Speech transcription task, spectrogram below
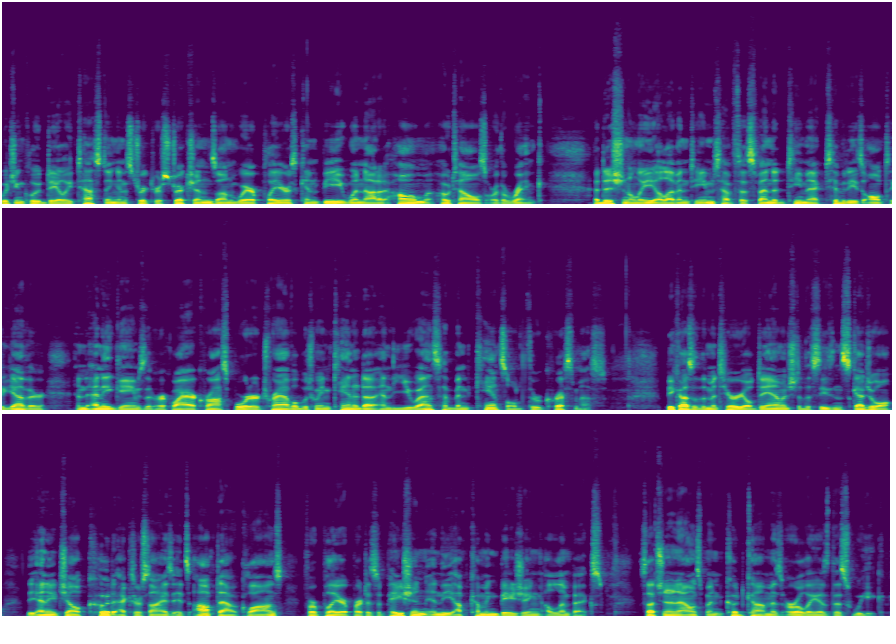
which include daily testing and strict restrictions on where players can be when not at home, hotels, or the rink. Additionally, 11 teams have suspended team activities altogether, and any games that require cross border travel between Canada and the US have been canceled through Christmas. Because of the material damage to the season schedule, the NHL could exercise its opt out clause for player participation in the upcoming Beijing Olympics. Such an announcement could come as early as this week.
